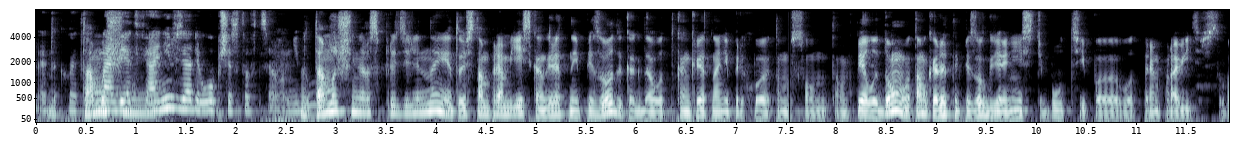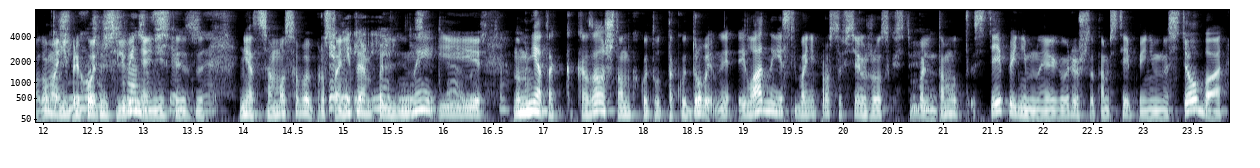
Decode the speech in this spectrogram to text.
это какая-то там одна очень... ветвь, а они взяли общество в целом, не Там очень распределены, то есть там прям есть конкретные эпизоды, когда вот конкретно они приходят, там, условно, там, в Белый дом, вот там конкретный эпизод, где они стебут, типа, вот прям правительство. Потом ну, они приходят на телевидение, они... Взять. Нет, само собой, просто я, они прям поделены, и... Ну, мне так казалось, что он какой-то вот такой дробный. И ладно, если бы они просто всех жестко стебали, там вот степень именно, я говорю, что там степень именно стеба,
